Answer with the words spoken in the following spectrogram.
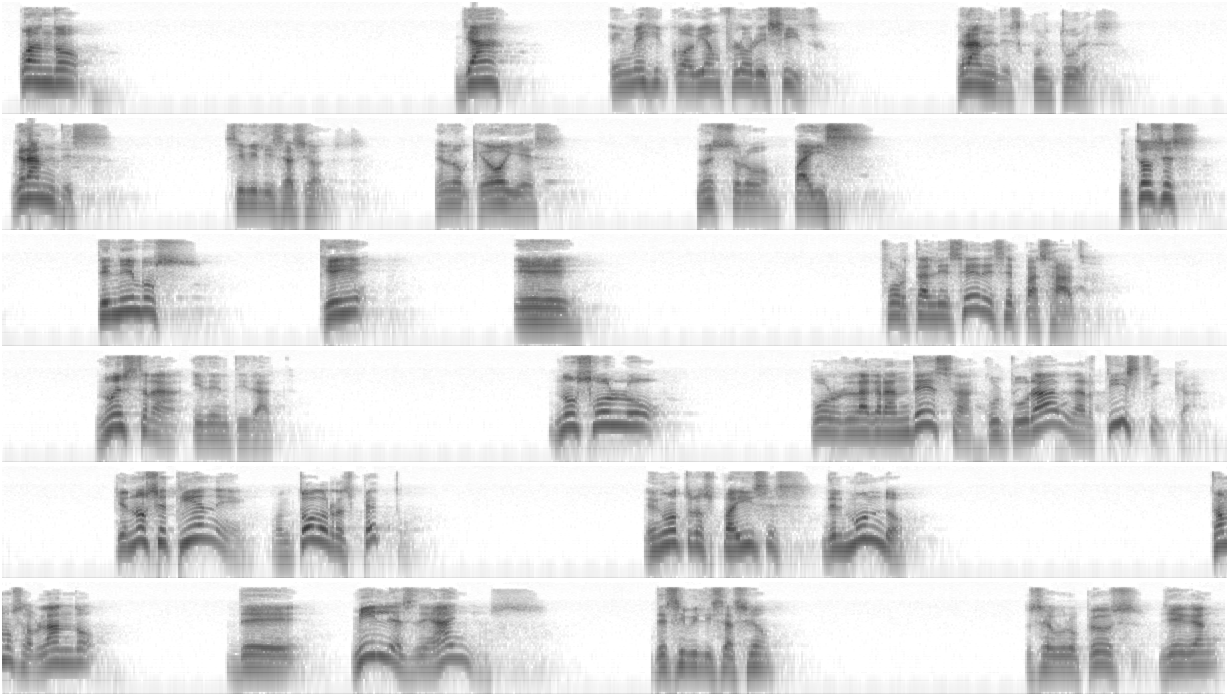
cuando ya en México habían florecido grandes culturas, grandes civilizaciones, en lo que hoy es nuestro país. Entonces, tenemos que eh, fortalecer ese pasado, nuestra identidad, no solo por la grandeza cultural, artística, que no se tiene, con todo respeto, en otros países del mundo. Estamos hablando de miles de años de civilización. Los europeos llegan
